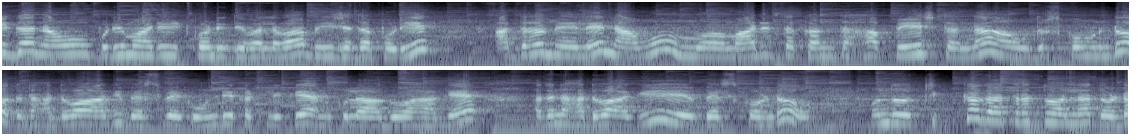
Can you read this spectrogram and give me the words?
ಈಗ ನಾವು ಪುಡಿ ಮಾಡಿ ಇಟ್ಕೊಂಡಿದ್ದೀವಲ್ವ ಬೀಜದ ಪುಡಿ? ಅದರ ಮೇಲೆ ನಾವು ಮಾಡಿರ್ತಕ್ಕಂತಹ ಪೇಸ್ಟನ್ನು ಉದುರಿಸ್ಕೊಂಡು ಅದನ್ನು ಹದವಾಗಿ ಬೆರೆಸ್ಬೇಕು. ಉಂಡೆ ಕಟ್ಟಲಿಕ್ಕೆ ಅನುಕೂಲ ಆಗುವ ಹಾಗೆ ಅದನ್ನು ಹದವಾಗಿ ಬೆರೆಸ್ಕೊಂಡು ಒಂದು ಚಿಕ್ಕ ಗಾತ್ರದ್ದು ಅಲ್ಲ, ದೊಡ್ಡ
